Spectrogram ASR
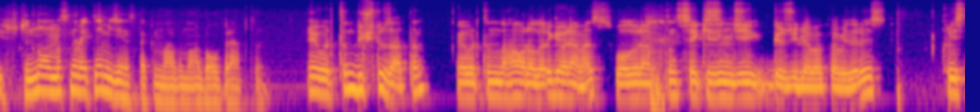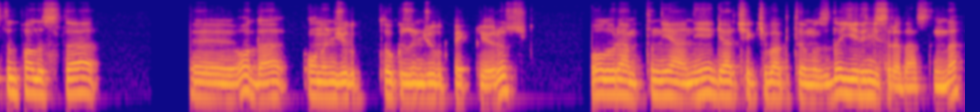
üstünde olmasını beklemeyeceğiniz takımlar bunlar Wolverhampton. Everton düştü zaten. Everton daha oraları göremez. Wolverhampton 8. gözüyle bakabiliriz. Crystal Palace'da e, o da 10'unculuk 9'unculuk bekliyoruz. Wolverhampton yani gerçekçi baktığımızda 7. sırada aslında.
